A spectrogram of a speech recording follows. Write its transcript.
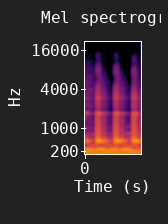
you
